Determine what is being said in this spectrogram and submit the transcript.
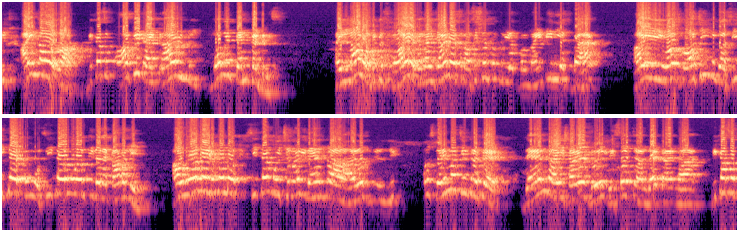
which I love a lot. Because of orchid, I traveled in more than 10 countries. I love it because why? When I joined as an assistant professor from 19 years back, I was watching the ಸೀತಾ ಹೂವು ಸೀತಾ ಹೂವು ಅಂತಿದ್ದಾರೆ ಕಾಡಲ್ಲಿ ಆ ಹೂವನ್ನ ಹಿಡ್ಕೊಂಡು ಸೀತಾ ಹೂವು ಚೆನ್ನಾಗಿದೆ ಅಂತ ಐ ವಾಸ್ I was very much interested. Then I started doing research on that and uh, because of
